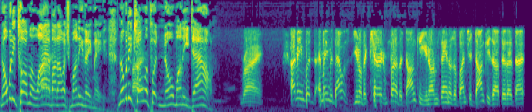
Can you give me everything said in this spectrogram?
Nobody told them to lie about how much money they made. Nobody told them to put no money down. Right. I mean, but I mean, but that was you know the carrot in front of the donkey. You know what I'm saying? There's a bunch of donkeys out there that that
